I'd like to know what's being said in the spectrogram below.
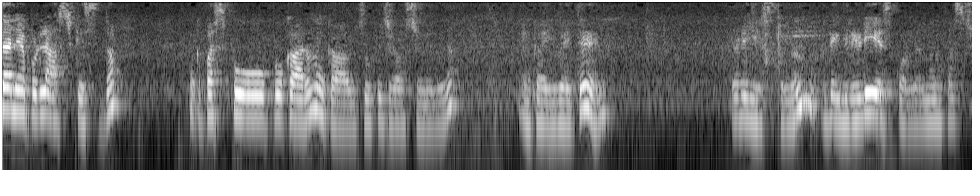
ధనియా పొడి లాస్ట్కి వేసిద్దాం. ఇంకా పసుపు ఉప్పు కారం ఇంకా అవి చూపించడం అవసరం లేదు కదా. ఇంకా ఇవైతే రెడీ చేసుకున్నాను అంటే ఇవి రెడీ చేసుకోవాలి మనం ఫస్ట్.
